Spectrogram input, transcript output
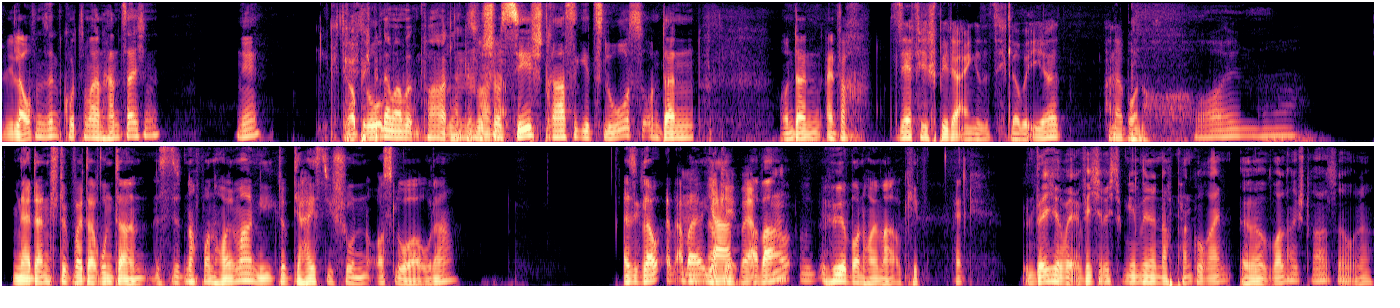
gelaufen sind. Kurz mal ein Handzeichen. Nee? Ich glaube, ich So- bin da mal mit dem Fahrrad lang So gefahren. Chausseestraße geht's los und dann und dann einfach Sehr viel später eingesetzt. Ich glaube eher an der Bornholm. Na dann ein Stück weiter runter. Ist das noch Bornholmer? Nee, ich glaube, die heißt die schon Osloer, oder? Also ich glaube, aber Hm, ja, okay, ja. aber Höhe Bornholmer, okay. In welche, in welche Richtung gehen wir denn nach Pankow rein? Äh, Wollangstraße oder?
